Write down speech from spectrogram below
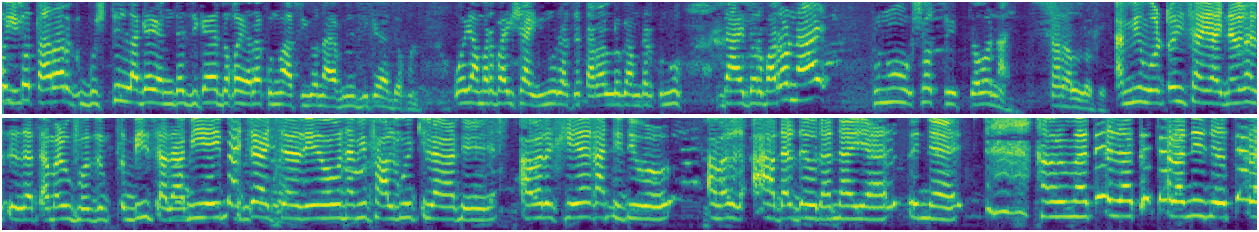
ওই তো তারার গোষ্ঠীর লাগে এন্ডে জিকা দেখো এরা কোনো আত্মীয় নাই আপনি জিকা দেখুন। ওই আমার ভাই শাহিনুর আছে তারার লগে আমরা কোনো দায় দরবারও নাই। কোনো শত্রুত্বও নাই তারার লগে। আমি ওটাই চাই আইনার কাছে যাতে আমার উপযুক্ত বিচার। আমি এই বাচ্চা আমি ফালমুর কিলা আনে। আমার খেয়ে কানি দিব। আমার আদার দেওরা নাই আর নাই আমার মাথায় যাতে তারা নিজে তারা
